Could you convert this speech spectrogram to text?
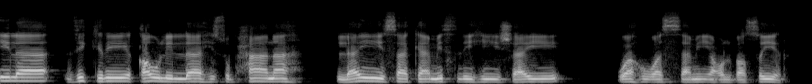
إلى ذكر قول الله سبحانه ليس كمثله شيء وهو السميع البصير.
